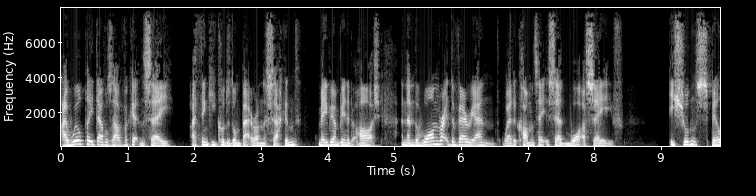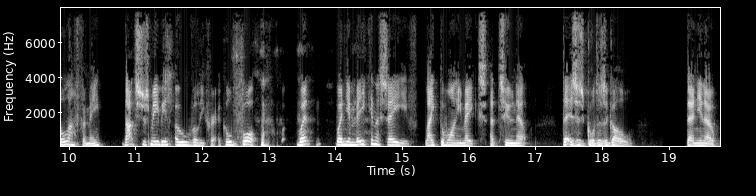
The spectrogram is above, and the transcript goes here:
I will play devil's advocate and say I think he could have done better on the second. Maybe I'm being a bit harsh. And then the one right at the very end where the commentator said, "What a save!" He shouldn't spill that for me. That's just being overly critical. But when when you're making a save like the one he makes at two 0 that is as good as a goal, then you know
